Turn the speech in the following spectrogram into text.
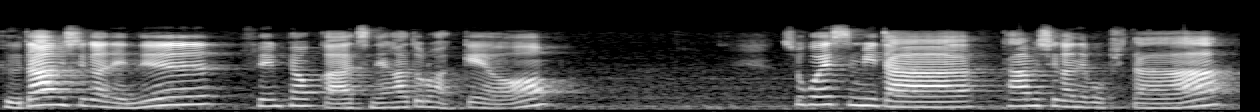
그 다음 시간에는 수행평가 진행하도록 할게요. 수고했습니다. 다음 시간에 봅시다.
